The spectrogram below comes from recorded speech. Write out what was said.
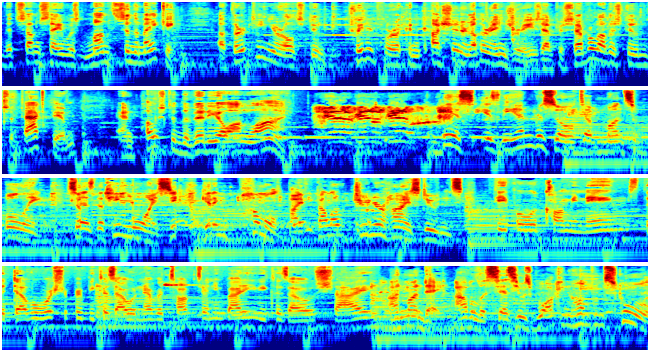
that some say was months in the making. A 13 year old student treated for a concussion and other injuries after several other students attacked him and posted the video online. This is the end result of months of bullying, says the teen boy, getting pummeled by fellow junior high students. People would call me names, the devil worshiper, because I would never talk to anybody because I was shy. On Monday, Avila says he was walking home from school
